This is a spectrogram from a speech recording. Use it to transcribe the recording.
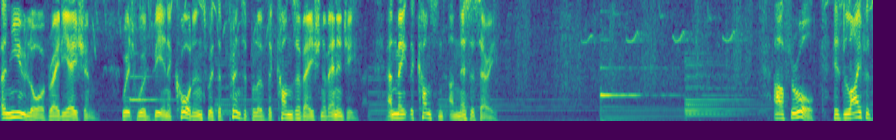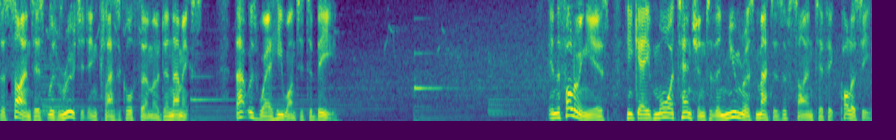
a new law of radiation, which would be in accordance with the principle of the conservation of energy, and make the constant unnecessary. After all, his life as a scientist was rooted in classical thermodynamics. That was where he wanted to be. In the following years, he gave more attention to the numerous matters of scientific policy,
